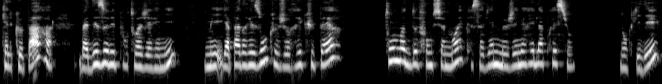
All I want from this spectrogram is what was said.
Quelque part, bah, désolé pour toi, Jérémy, mais il n'y a pas de raison que je récupère ton mode de fonctionnement et que ça vienne me générer de la pression. Donc l'idée,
